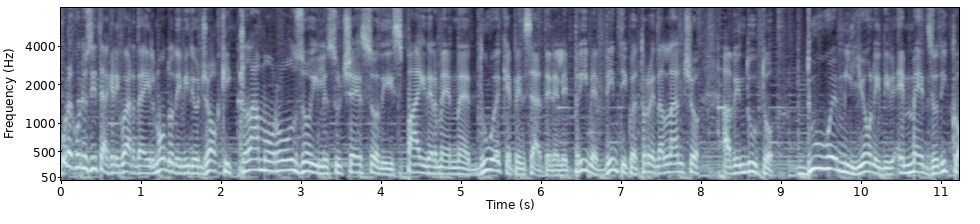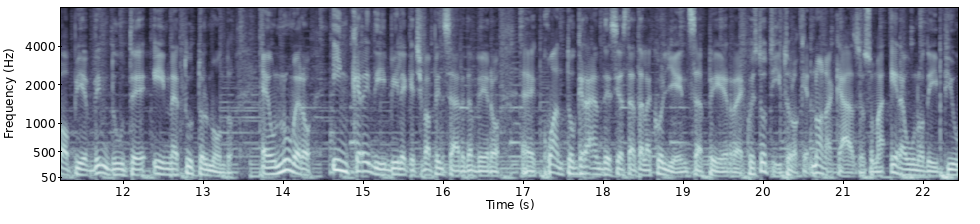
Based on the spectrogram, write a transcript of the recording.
Una curiosità che riguarda il mondo dei videogiochi, clamoroso il successo di Spider-Man 2 che pensate nelle prime 24 ore dal lancio ha venduto 2 milioni di, e mezzo di copie vendute in tutto il mondo. È un numero incredibile che ci fa pensare davvero eh, quanto grande sia stata l'accoglienza per questo titolo che non a caso insomma era uno dei più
